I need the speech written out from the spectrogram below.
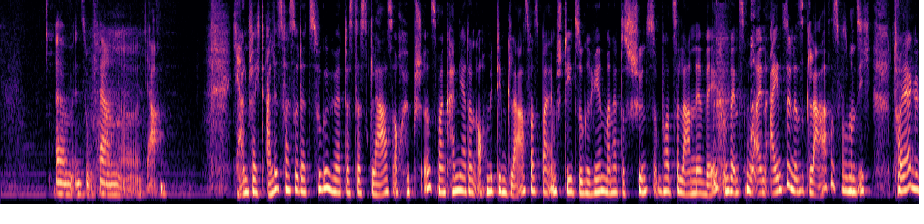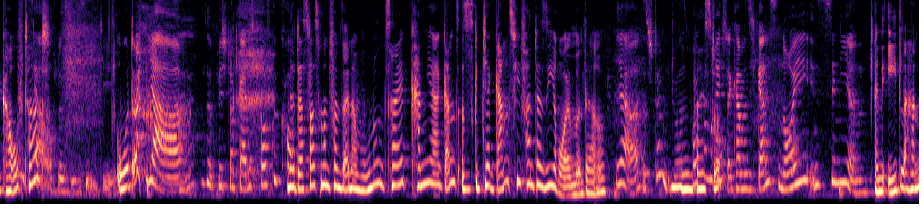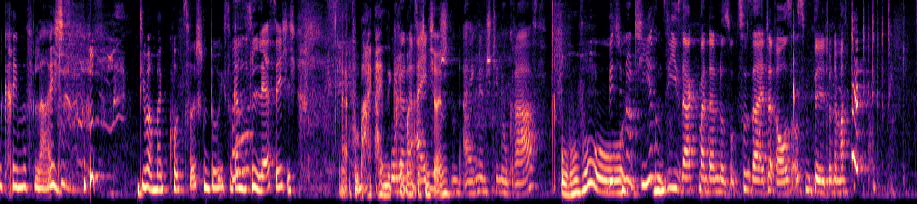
Ähm, insofern, äh, ja. Ja, und vielleicht alles, was so dazugehört, dass das Glas auch hübsch ist. Man kann ja dann auch mit dem Glas, was bei einem steht, suggerieren, man hat das schönste Porzellan der Welt. Und wenn es nur ein einzelnes Glas ist, was man sich teuer gekauft Ja, hat, auch eine süße Idee. oder? Ja, da bin ich noch gar nicht drauf gekommen. Na, das, was man von seiner Wohnung zeigt, kann ja ganz, also es gibt ja ganz viel Fantasieräume da. ja, das stimmt. Du hast vollkommen Weißt du? recht. Da kann man sich ganz neu inszenieren. Eine edle Handcreme vielleicht, die man mal kurz zwischendurch, so ganz lässig. Ich, ja, wobei, eine Oder cremt man sich nicht ein. einen eigenen Stenograf. Oh, Bitte notieren Sie, sagt man dann nur so zur Seite raus aus dem Bild und dann macht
